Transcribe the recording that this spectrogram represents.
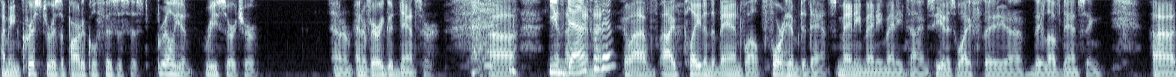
I mean, Christer is a particle physicist, brilliant researcher, and a, and a very good dancer. Uh, You've danced with that, him? Well, I've, I've, played in the band well for him to dance many, many, many times. He and his wife they uh, they love dancing, uh,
